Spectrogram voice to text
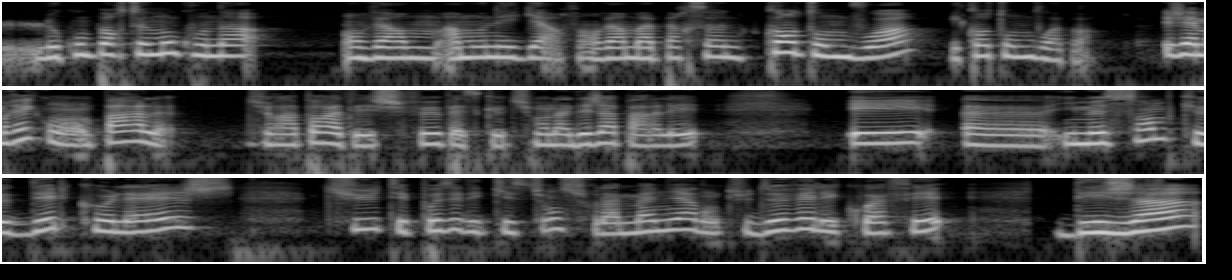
le comportement qu'on a envers à mon égard, enfin envers ma personne, quand on me voit et quand on me voit pas. J'aimerais qu'on parle du rapport à tes cheveux parce que tu m'en as déjà parlé. Et euh, il me semble que dès le collège, tu t'es posé des questions sur la manière dont tu devais les coiffer. Déjà,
